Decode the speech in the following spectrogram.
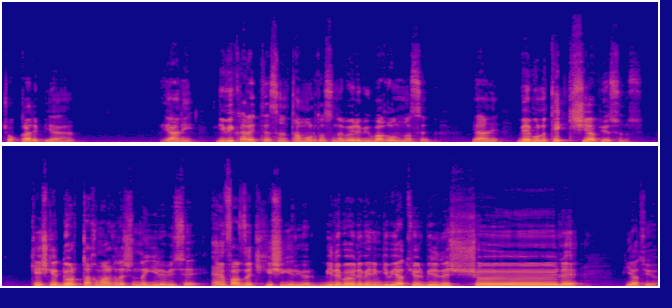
Çok garip ya. Yani Livik haritasının tam ortasında böyle bir bug olması. Yani ve bunu tek kişi yapıyorsunuz. Keşke 4 takım arkadaşın da girebilse. En fazla 2 kişi giriyor. Biri böyle benim gibi yatıyor. Biri de şöyle yatıyor.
